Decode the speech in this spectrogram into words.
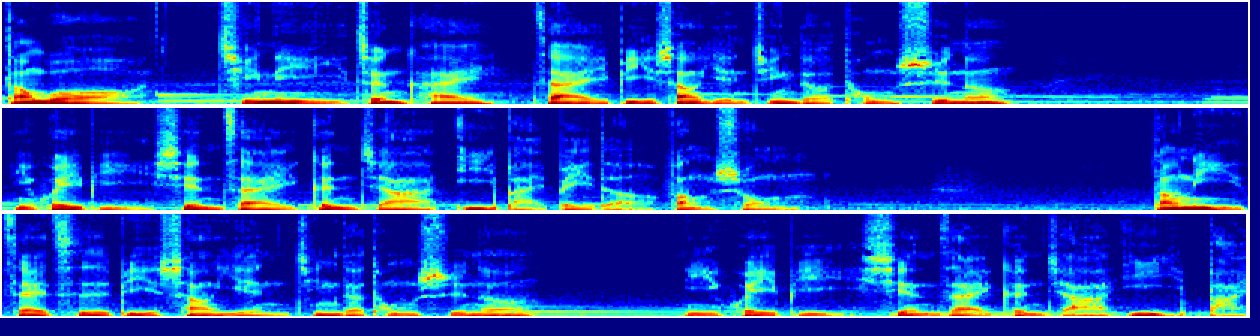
当我请你睁开，再闭上眼睛的同时呢，你会比现在更加一百倍的放松。当你再次闭上眼睛的同时呢，你会比现在更加一百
